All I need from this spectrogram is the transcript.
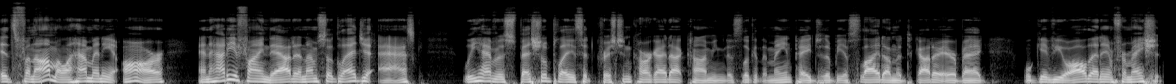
It's phenomenal how many are, and how do you find out? And I'm so glad you asked. We have a special place at ChristianCarGuy.com. You can just look at the main page. There'll be a slide on the Takata airbag. We'll give you all that information.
